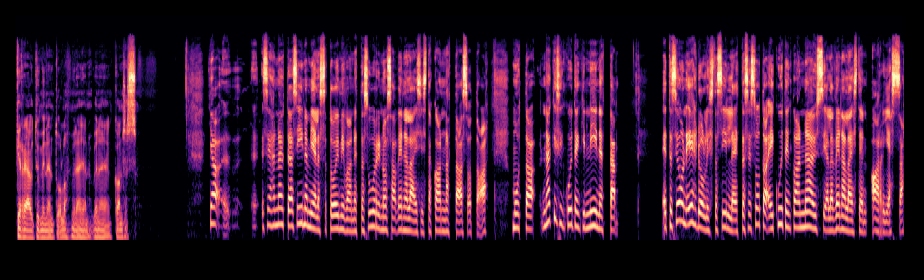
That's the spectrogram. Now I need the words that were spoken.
keräytyminen tuolla Venäjän, Venäjän kansassa. Ja sehän näyttää siinä mielessä toimivan, että suurin osa venäläisistä kannattaa sotaa. Mutta näkisin kuitenkin niin, että, että se on ehdollista sille, että se sota ei kuitenkaan näy siellä venäläisten arjessa.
